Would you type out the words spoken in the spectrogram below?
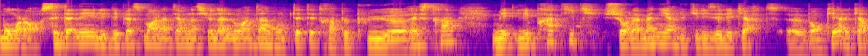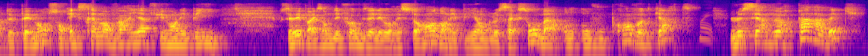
bon, alors cette année, les déplacements à l'international lointain vont peut-être être un peu plus restreints, mais les pratiques sur la manière d'utiliser les cartes bancaires, les cartes de paiement, sont extrêmement variables suivant les pays. Vous savez, par exemple, des fois, vous allez au restaurant dans les pays anglo-saxons, ben, on, vous prend votre carte, le serveur part avec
